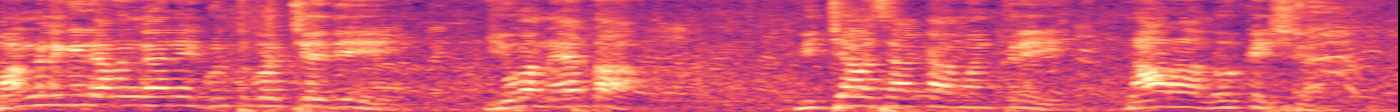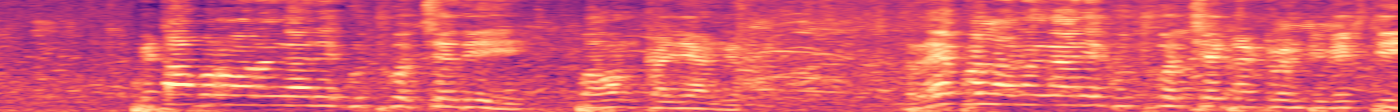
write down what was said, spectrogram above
మంగళగిరి అనగానే గుర్తుకొచ్చేది యువ నేత విద్యాశాఖ మంత్రి నారా లోకేష్ గారు. పిఠాపురం అనగానే గుర్తుకొచ్చేది పవన్ కళ్యాణ్ గారు. రేపల్ అనగానే గుర్తుకొచ్చేటటువంటి వ్యక్తి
